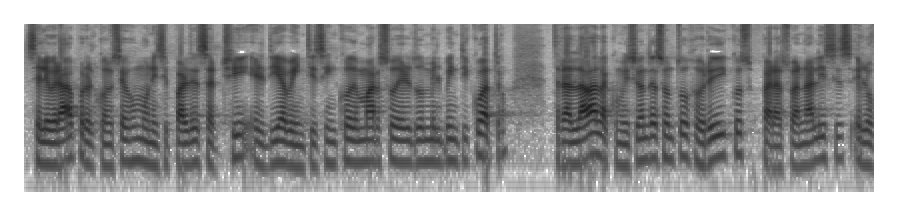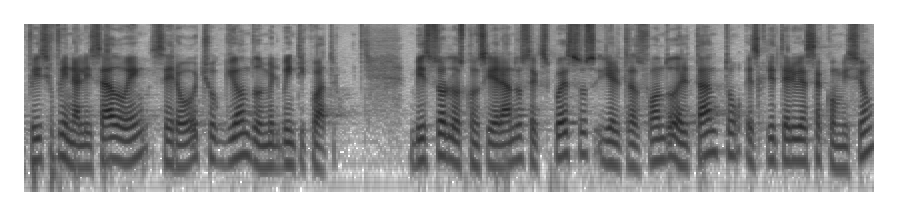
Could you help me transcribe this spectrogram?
celebrada por el Consejo Municipal de Sarchí el día 25 de marzo del 2024, traslada a la Comisión de Asuntos Jurídicos para su análisis el oficio finalizado en 08-2024. Vistos los considerandos expuestos y el trasfondo del tanto, es criterio de esta comisión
